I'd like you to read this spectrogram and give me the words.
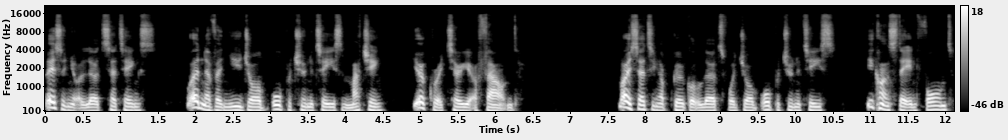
based on your alert settings whenever new job opportunities matching your criteria are found. By setting up Google Alerts for job opportunities, you can stay informed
